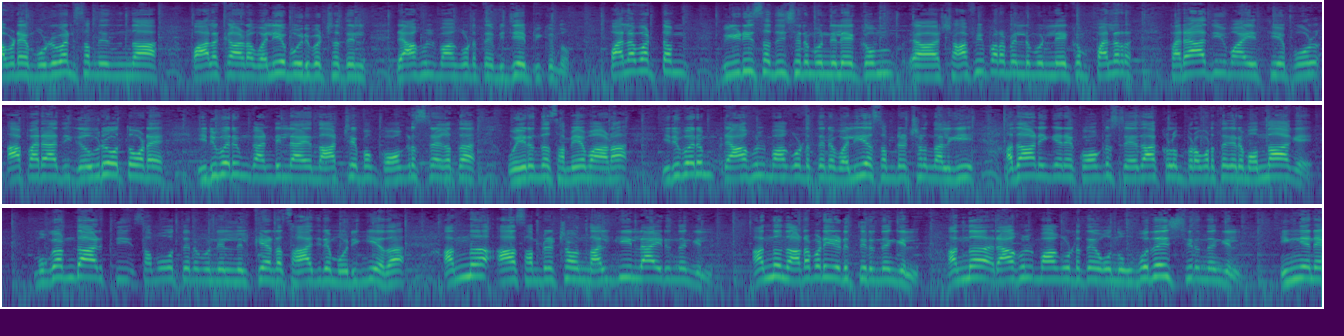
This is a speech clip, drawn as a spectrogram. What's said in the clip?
അവിടെ മുഴുവൻ സമിതി നിന്ന പാലക്കാട് വലിയ ഭൂരിപക്ഷത്തിൽ രാഹുൽ മാങ്കൂട്ടത്തെ വിജയിപ്പിക്കുന്നു. പലവട്ടം വി ഡി സതീശന് മുന്നിലേക്കും ഷാഫി പറമ്പലിന് മുന്നിലേക്കും പലർ പരാതിയുമായി എത്തിയപ്പോൾ ആ പരാതി ഗൗരവത്തോടെ ഇരുവരും കണ്ടില്ല എന്ന ആക്ഷേപം കോൺഗ്രസിനകത്ത് ഉയരുന്ന സമയമാണ്. ഇരുവരും രാഹുൽ മാങ്കൂട്ടത്തിന് വലിയ സംരക്ഷണം നൽകി. അതാണ് ഇങ്ങനെ കോൺഗ്രസ് നേതാക്കളും പ്രവർത്തകരും ഒന്നാകെ മുഖം താഴ്ത്തി സമൂഹത്തിന് മുന്നിൽ നിൽക്കേണ്ട സാഹചര്യം ഒരുങ്ങിയത് അന്ന് ആ സംരക്ഷണം നൽകിയില്ലായിരുന്നെങ്കിൽ അന്ന് നടപടിയെടുത്തിരുന്നെങ്കിൽ അന്ന് രാഹുൽ മാങ്കൂട്ടത്തെ ഒന്ന് ഉപദേശിച്ചിരുന്നെങ്കിൽ ഇങ്ങനെ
